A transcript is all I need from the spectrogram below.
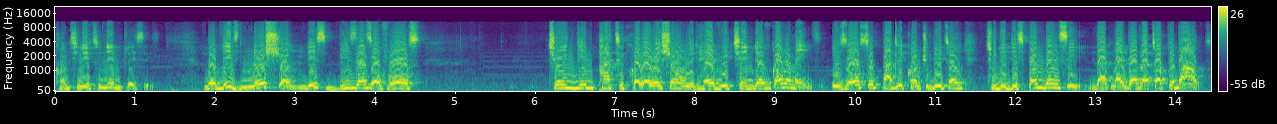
continue to name places. But this notion, this business of us changing party coloration with every change of government is also partly contributing to the despondency that my brother talked about.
